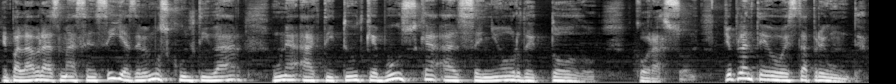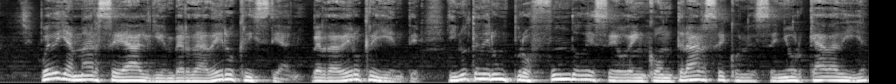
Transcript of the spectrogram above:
En palabras más sencillas, debemos cultivar una actitud que busca al Señor de todo corazón. Yo planteo esta pregunta. Puede llamarse alguien verdadero cristiano, verdadero creyente, y no tener un profundo deseo de encontrarse con el Señor cada día.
